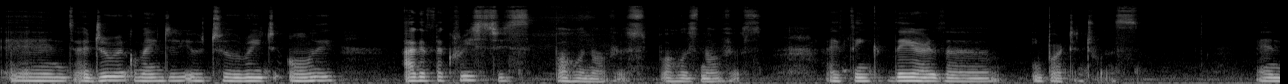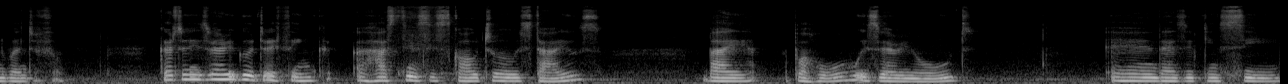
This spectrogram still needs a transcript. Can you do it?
And I do recommend you to read only Agatha Christie's Poirot novels, Poirot's novels. I think they are the important ones and wonderful. Curtain is very good, I think. Uh, Hastings' Cultural Styles by Poirot, who is very old. And as you can see,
